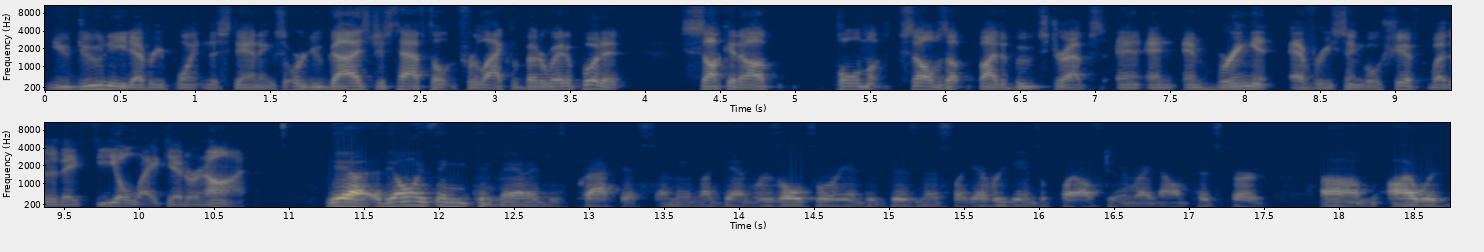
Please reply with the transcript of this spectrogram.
you do need every point in the standings, or do guys just have to, for lack of a better way to put it, suck it up, pull themselves up by the bootstraps, and and and bring it every single shift, whether they feel like it or not? Yeah, the only thing you can manage is practice. I mean, again, results oriented business. Like every game's a playoff game right now in Pittsburgh. Um, I would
